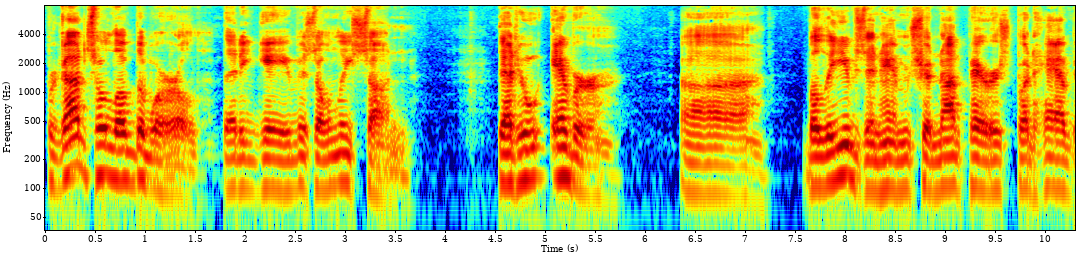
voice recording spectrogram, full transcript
For God so loved the world that he gave his only Son, that whoever uh, believes in him should not perish but have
